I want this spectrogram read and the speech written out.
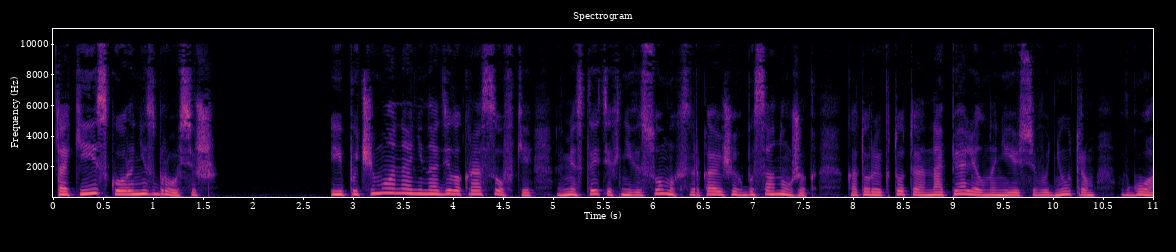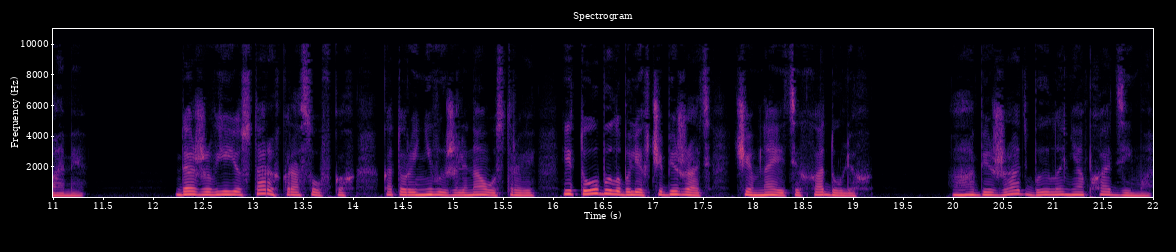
Такие скоро не сбросишь. И почему она не надела кроссовки вместо этих невесомых сверкающих босоножек, которые кто-то напялил на нее сегодня утром в Гуаме? Даже в ее старых кроссовках, которые не выжили на острове, и то было бы легче бежать, чем на этих ходулях. А бежать было необходимо.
